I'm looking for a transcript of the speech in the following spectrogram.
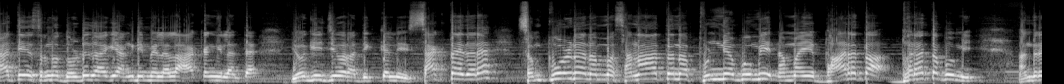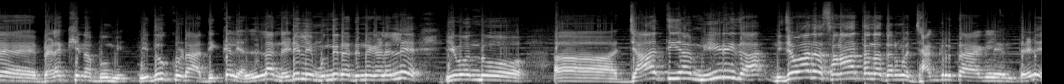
ಜಾತಿ ಹೆಸರನ್ನ ದೊಡ್ಡದಾಗಿ ಅಂಗಡಿ ಮೇಲೆಲ್ಲ ಹಾಕಂಗಿಲ್ಲಂತೆ. ಯೋಗೀಜಿಯವರು ಆ ದಿಕ್ಕಲ್ಲಿ ಸಾಕ್ತಾ ಇದ್ದಾರೆ. ಸಂಪೂರ್ಣ ನಮ್ಮ ಸನಾತನ ಪುಣ್ಯ ಭೂಮಿ, ನಮ್ಮ ಈ ಭಾರತ, ಭರತ ಭೂಮಿ, ಅಂದ್ರೆ ಬೆಳಕಿನ ಭೂಮಿ. ಇದು ಕೂಡ ಆ ದಿಕ್ಕಲ್ಲಿ ಎಲ್ಲ ನಡೀಲಿ ಮುಂದಿನ ದಿನಗಳಲ್ಲಿ ಈ ಒಂದು ಜಾತಿಯ ಮೀರಿದ ನಿಜವಾದ ಸನಾತನ ಧರ್ಮ ಜಾಗೃತ ಆಗಲಿ ಅಂತೇಳಿ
